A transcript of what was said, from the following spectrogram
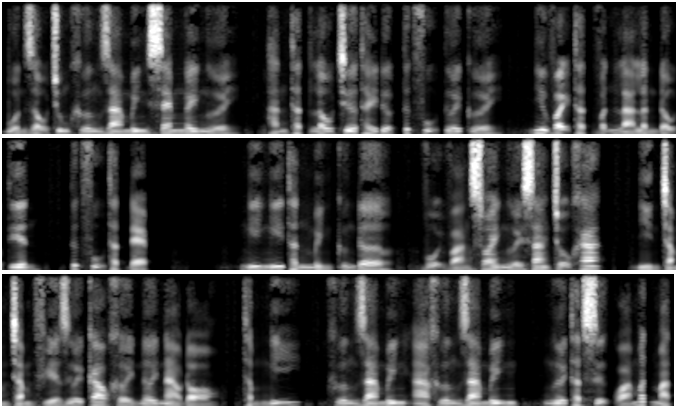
buồn giàu trung Khương Gia Minh xem ngây người, hắn thật lâu chưa thấy được tức phụ tươi cười, như vậy thật vẫn là lần đầu tiên, tức phụ thật đẹp. Nghĩ nghĩ thân mình cứng đờ, vội vàng xoay người sang chỗ khác, nhìn chằm chằm phía dưới cao khởi nơi nào đó, thầm nghĩ, Khương Gia Minh a Khương Gia Minh, ngươi thật sự quá mất mặt.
